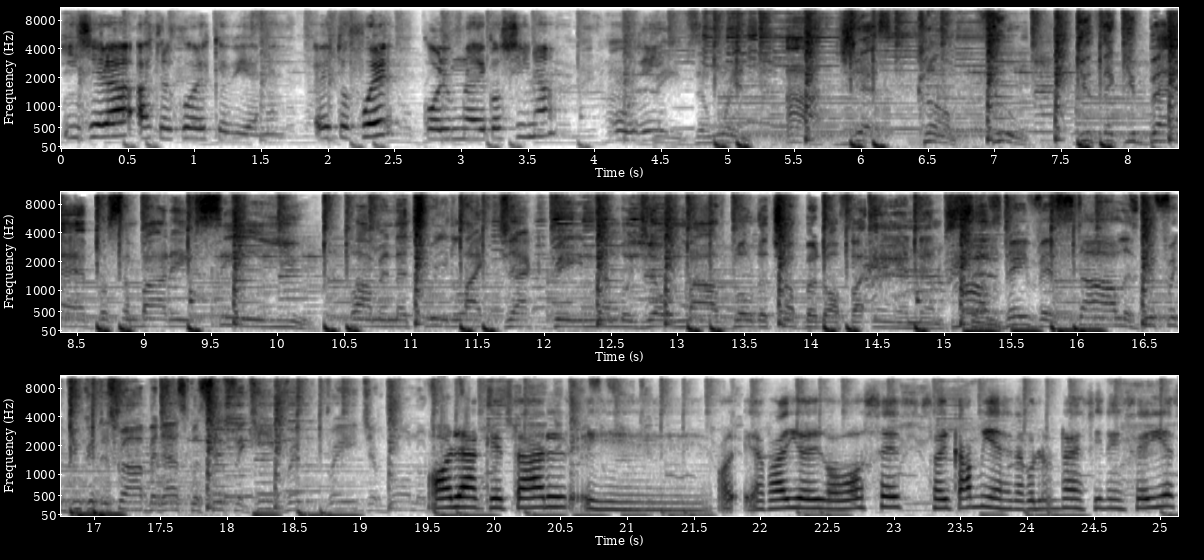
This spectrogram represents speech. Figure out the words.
y será hasta el jueves que viene. Esto fue Columna de Cocina, Woody. Hola, ¿qué tal? Eh, Radio Digo Voces, soy Cami desde la columna de cine y series.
